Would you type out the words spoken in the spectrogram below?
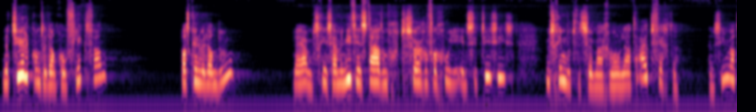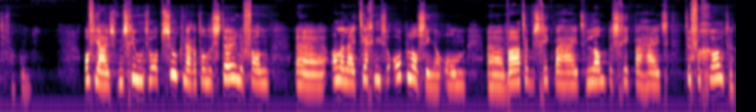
Natuurlijk komt er dan conflict van. Wat kunnen we dan doen? nou ja, misschien zijn we niet in staat om te zorgen voor goede instituties. Misschien moeten we ze maar gewoon laten uitvechten en zien wat er van komt. Of juist, misschien moeten we op zoek naar het ondersteunen van uh, allerlei technische oplossingen om uh, waterbeschikbaarheid, landbeschikbaarheid te vergroten.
